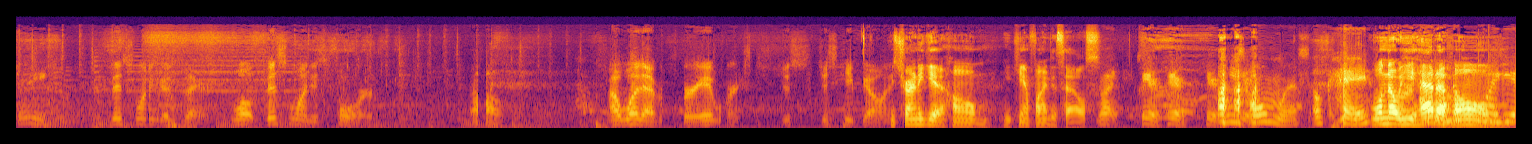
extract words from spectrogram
three. This one goes there. Well, this one is four. Oh. Uh, whatever. It works. Just, just keep going. He's trying to get home. He can't find his house. Right, here, here, here. He's homeless. Okay. Well, no, he had a home. no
